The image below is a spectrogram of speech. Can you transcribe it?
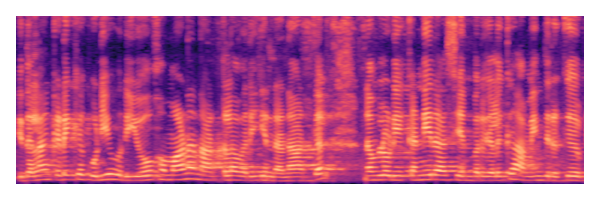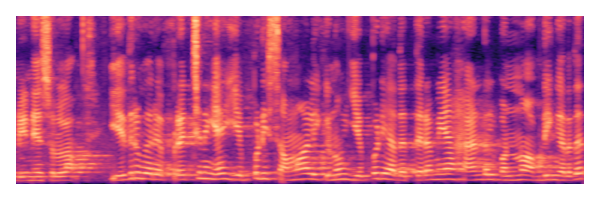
இதெல்லாம் கிடைக்கக்கூடிய ஒரு யோகமான நாட்களாக வருகின்ற நாட்கள் நம்மளுடைய கன்னிராசி என்பர்களுக்கு அமைந்திருக்கு அப்படின்னே சொல்லலாம். எதிர்வர பிரச்சனையை எப்படி சமாளிக்கணும் எப்படி அதை திறமையாக ஹேண்டில் பண்ணணும் அப்படிங்கிறத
